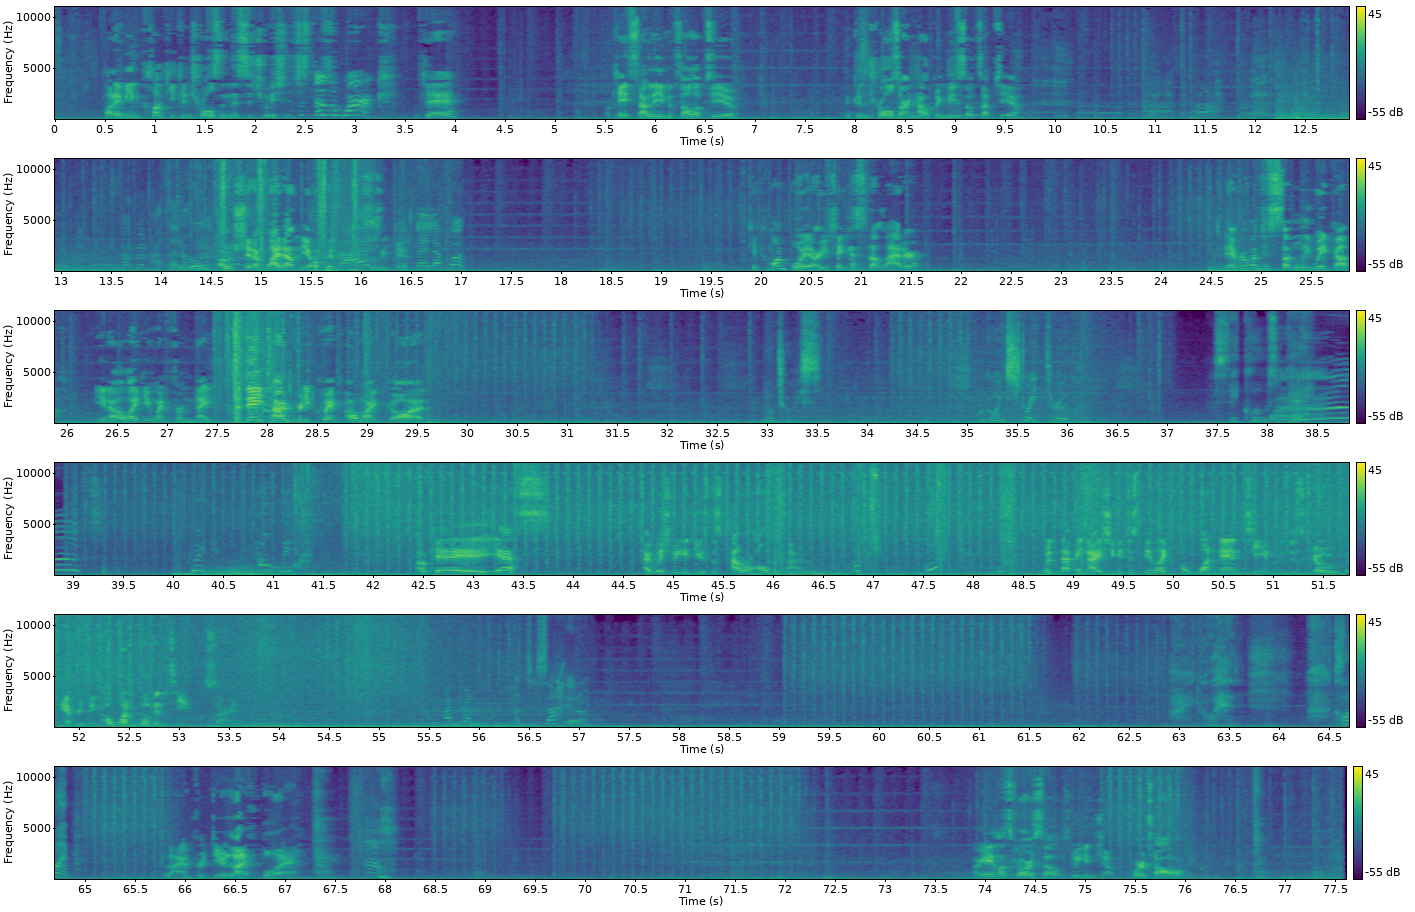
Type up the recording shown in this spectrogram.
But I mean, clunky controls in this situation, it just doesn't work. Okay? Okay, Salim, it's all up to you. The controls aren't helping me, so it's up to you. Oh shit, I'm wide out in the open. This isn't good. Okay, come on, boy. Are you taking us to that ladder? Did everyone just suddenly wake up? You know, like, it went from night to daytime pretty quick. Oh my god. No choice. We're going straight through. Stay close, what? okay? Quick, help me! Okay, yes! I wish we could use this power all the time. Wouldn't that be nice? You could just be like a one-man team and just go everything. A one-woman team. Sorry. عفوا أنت ساحرة Alright, go ahead. Climb. Climb for dear life, boy. Okay, let's go ourselves. We can jump. We're tall.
